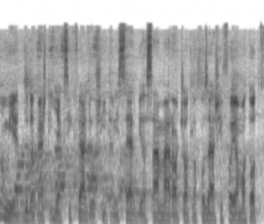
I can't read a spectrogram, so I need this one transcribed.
amiért Budapest igyekszik felgyorsítani Szerbia számára a csatlakozási folyamatot.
